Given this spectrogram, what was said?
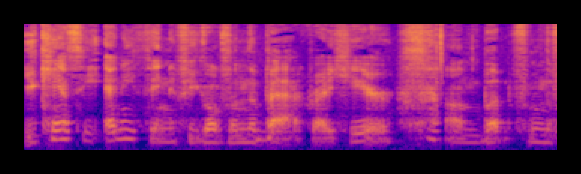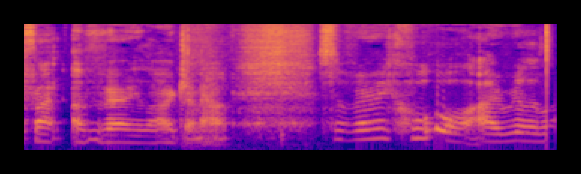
You can't see anything if you go from the back right here. Um, but from the front a very large amount. So very cool. I really love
